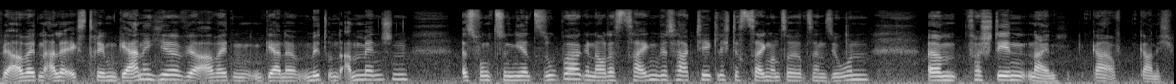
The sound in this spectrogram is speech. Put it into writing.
Wir arbeiten alle extrem gerne hier. Wir arbeiten gerne mit und am Menschen. Es funktioniert super. Genau das zeigen wir tagtäglich. Das zeigen unsere Rezensionen. Ähm, verstehen, nein, gar, gar nicht.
